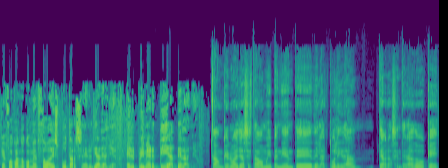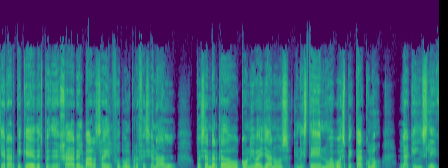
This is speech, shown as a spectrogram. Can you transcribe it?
que fue cuando comenzó a disputarse, el día de ayer, el primer día del año. Aunque no hayas estado muy pendiente de la actualidad, te habrás enterado que Gerard Piqué, después de dejar el Barça y el fútbol profesional, pues se ha embarcado con Ibai Llanos en este nuevo espectáculo, la Kings League,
